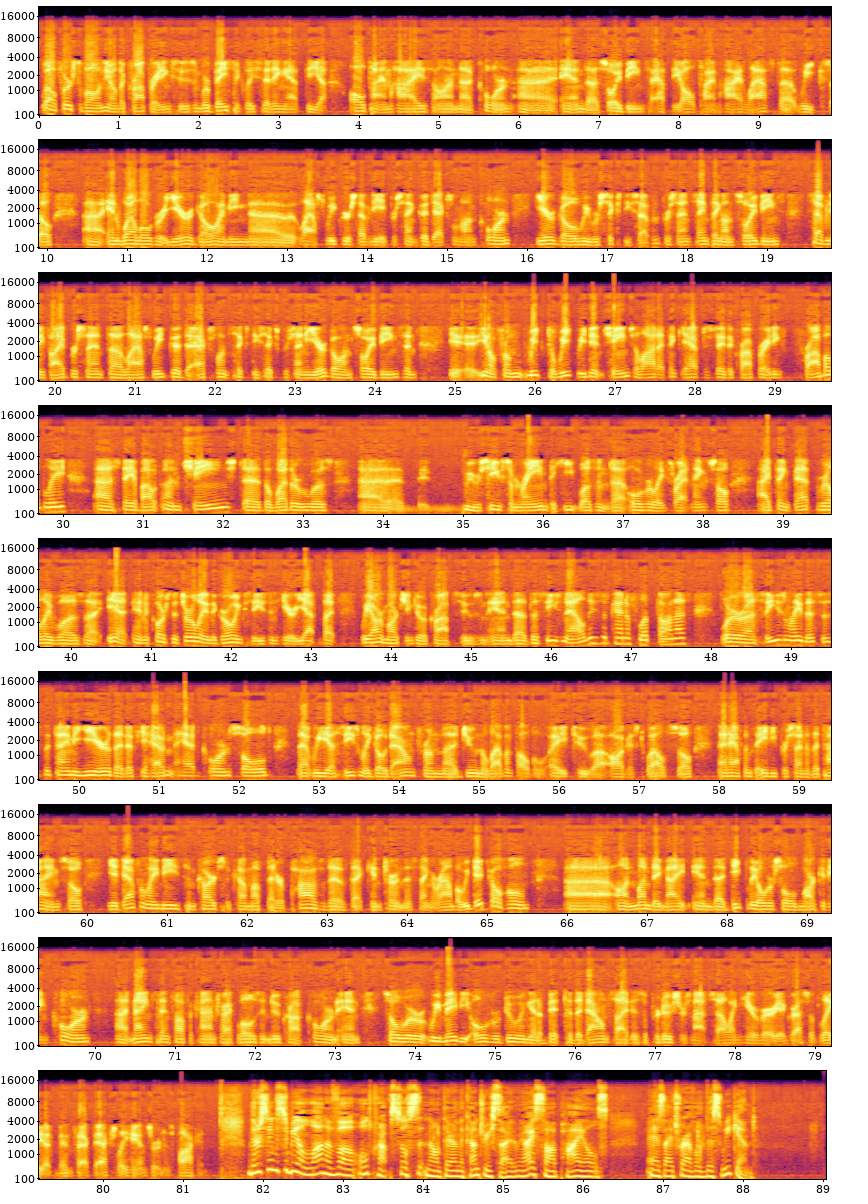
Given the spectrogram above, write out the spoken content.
Well, first of all, you know, the crop rating, Susan, we're basically sitting at the uh, all-time highs on uh, corn uh, and uh, soybeans at the all-time high last uh, week. So, uh, and well over a year ago, I mean, uh, last week we were 78% good to excellent on corn. Year ago we were 67%. Same thing on soybeans. 75% uh, last week, good to excellent, 66% a year ago on soybeans. And, you know, from week to week, we didn't change a lot. I think you have to say the crop rating probably uh, stay about unchanged. Uh, the weather was, uh, we received some rain. The heat wasn't uh, overly threatening. So I think that really was uh, it. And of course, it's early in the growing season here yet, but we are marching to a crop season, and uh, the seasonalities have kind of flipped on us. Where uh, seasonally, this is the time of year that if you haven't had corn sold, that we uh, seasonally go down from uh, June 11th all the way to uh, August 12th. So that happens 80% of the time. So you definitely need some cards to come up that are positive that can turn this thing around. But we did go home uh, on Monday night and uh, deeply oversold marketing corn. Uh, nine cents off a contract lows in new crop corn, and so we're we may be overdoing it a bit to the downside as the producer's not selling here very aggressively. In fact, actually, hands are in his pocket. There seems to be a lot of uh, old crops still sitting out there in the countryside. I mean, I saw piles as I traveled this weekend.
